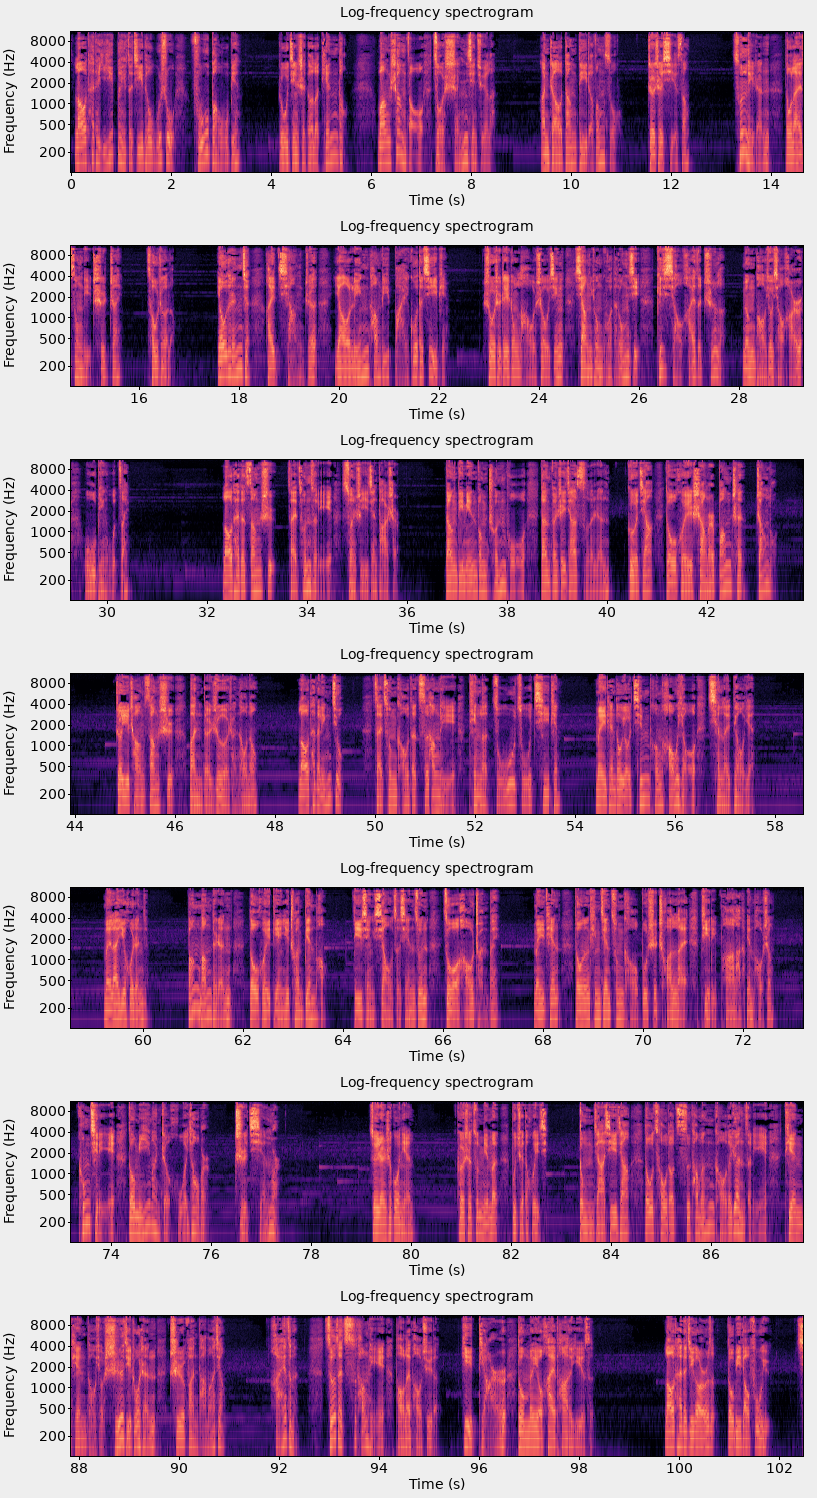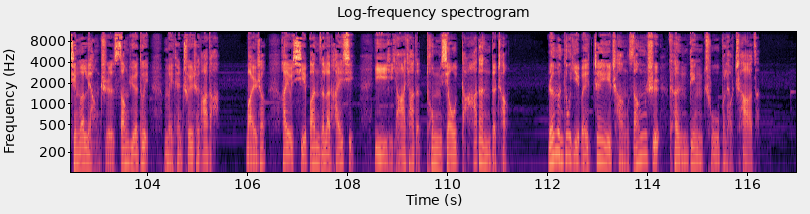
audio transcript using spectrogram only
老太太一辈子积德无数，福报无边，如今是得了天道，往上走做神仙去了。按照当地的风俗，这是喜丧，村里人都来送礼吃斋，凑热闹。有的人家还抢着要灵堂里摆过的细品。说是这种老寿星享用过的东西，给小孩子吃了，能保佑小孩无病无灾。老太太丧事在村子里算是一件大事当地民风淳朴，但凡谁家死了人，各家都会上门帮衬张罗。这一场丧事办得热热闹闹，老太太灵柩。在村口的祠堂里听了足足七天，每天都有亲朋好友前来吊唁。每来一户人家，帮忙的人都会点一串鞭炮，提醒孝子贤孙做好准备。每天都能听见村口不时传来噼里啪啦的鞭炮声，空气里都弥漫着火药味儿、纸钱味儿。虽然是过年，可是村民们不觉得晦气，东家西家都凑到祠堂门口的院子里，天天都有十几桌人吃饭打麻将，孩子们则在祠堂里跑来跑去的，一点儿都没有害怕的意思。老太太几个儿子都比较富裕，请了两支丧乐队，每天吹吹打打。晚上还有戏班子来排戏，咿咿呀呀的通宵达旦的唱，人们都以为这场丧事肯定出不了岔子，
